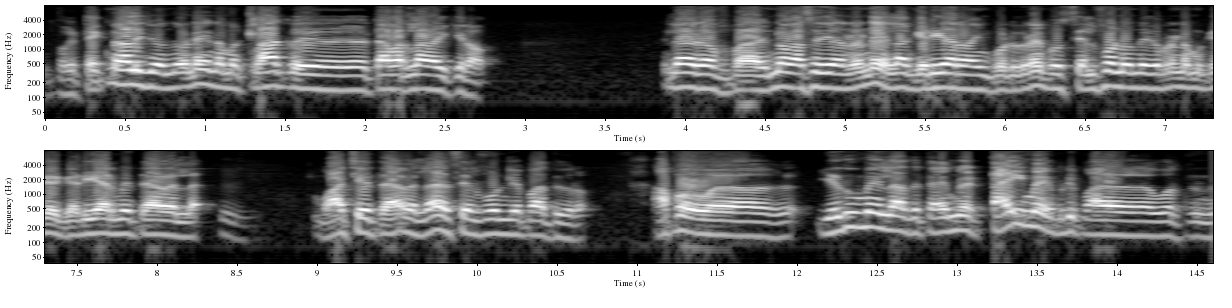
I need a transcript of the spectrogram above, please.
இப்போ டெக்னாலஜி வந்தோடனே நம்ம கிளாக் டவர்லாம் வைக்கிறோம். இல்லை இன்னும் வசதியானோடனே எல்லாம் கடிகாரம் வாங்கி போட்டுக்கிறோம். இப்போ செல்ஃபோன் வந்ததுக்கப்புறம் நமக்கு கடிகாரமே தேவையில்லை. வாட்சே தேவையில்லை செல்ஃபோன்லேயே பார்த்துக்கிறோம். அப்போ எதுவுமே இல்லாத டைமில் டைமை எப்படி பா ஒருத்தன்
